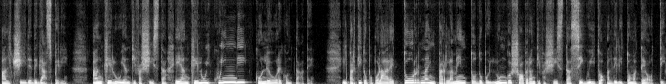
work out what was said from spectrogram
Alcide De Gasperi, anche lui antifascista e anche lui quindi con le ore contate. Il Partito Popolare torna in Parlamento dopo il lungo sciopero antifascista seguito al delitto Matteotti,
